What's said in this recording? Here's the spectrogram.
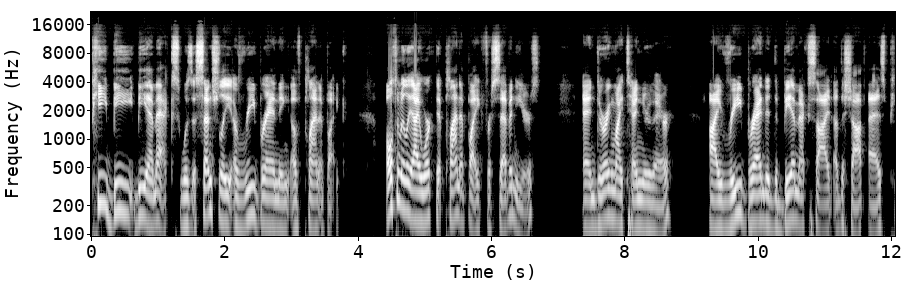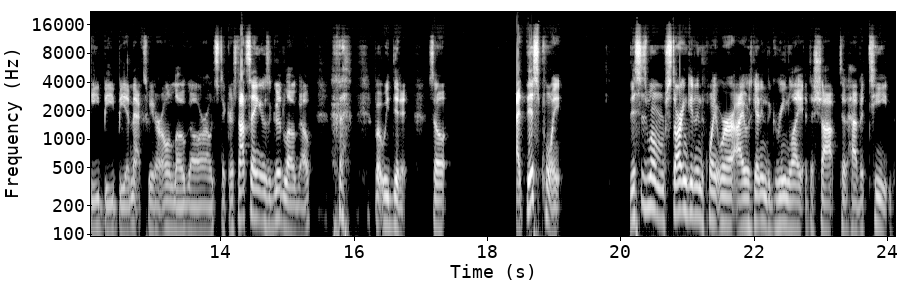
PBBMX was essentially a rebranding of Planet Bike. Ultimately, I worked at Planet Bike for 7 years, and during my tenure there, I rebranded the BMX side of the shop as PBBMX. We had our own logo, our own stickers. Not saying it was a good logo, but we did it. So at this point, this is when we're starting getting to the point where I was getting the green light at the shop to have a team.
